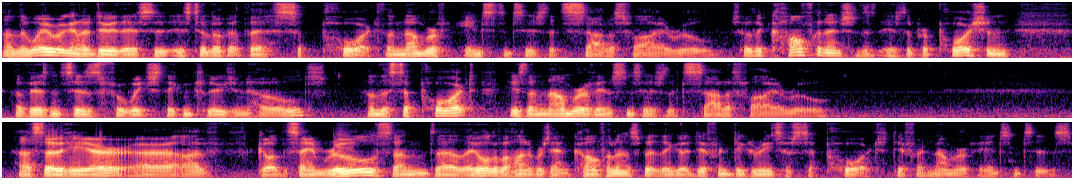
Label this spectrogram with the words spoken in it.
And the way we're going to do this is to look at the support, the number of instances that satisfy a rule. So the confidence is the proportion of instances for which the conclusion holds, and the support is the number of instances that satisfy a rule. Uh, so here uh, I've got the same rules and uh, they all have 100% confidence but they've got different degrees of support, different number of instances.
